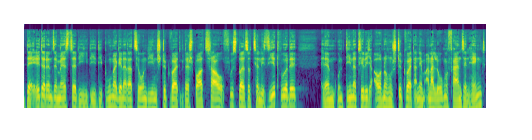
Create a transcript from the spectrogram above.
der älteren Semester, die, die, die Boomer-Generation, die ein Stück weit mit der Sportschau Fußball sozialisiert wurde ähm, und die natürlich auch noch ein Stück weit an dem analogen Fernsehen hängt.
